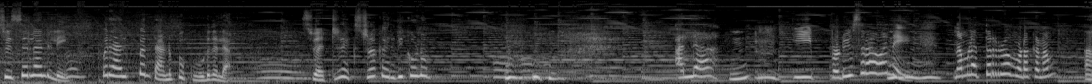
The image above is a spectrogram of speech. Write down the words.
സ്വിറ്റ്സർലാൻഡിലെ ഒരല്പം തണുപ്പ് കൂടുതലാ. സ്വെറ്റർ എക്സ്ട്രാ കരുതിക്കോണം. അല്ല ഉം. ഈ പ്രൊഡ്യൂസർ ആവാനേ നമ്മൾ എത്ര രൂപ മുടക്കണം? ആ,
